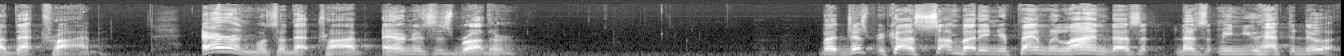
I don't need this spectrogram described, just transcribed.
of that tribe. Aaron was of that tribe. Aaron is his brother. But just because somebody in your family line doesn't, doesn't mean you have to do it.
